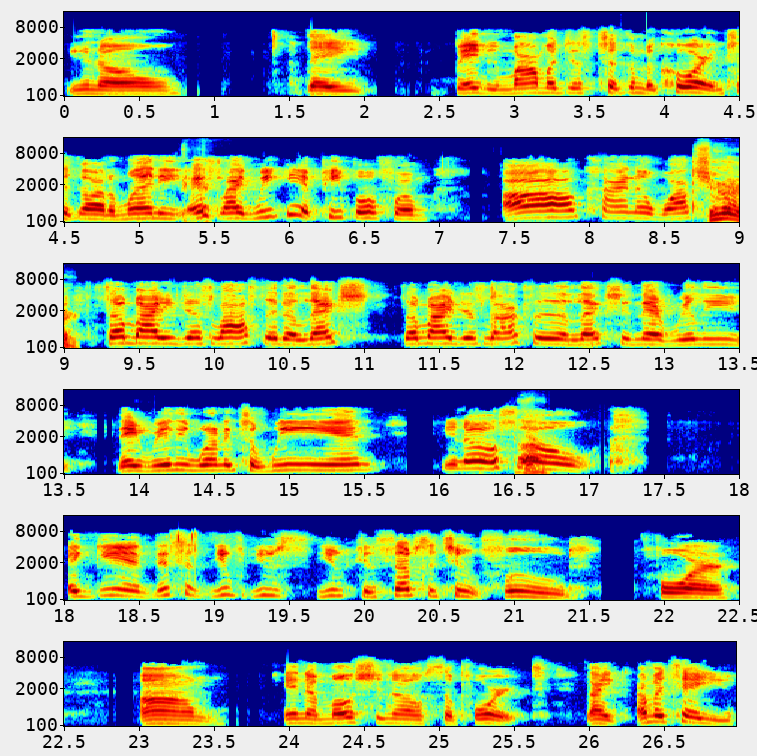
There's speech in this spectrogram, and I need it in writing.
You know, they baby mama just took them to court and took all the money. It's like we get people from all kind of walks. Sure. Somebody just lost an election. Somebody just lost an election that really they really wanted to win. You know, Yeah. Again, this is you you you can substitute food for um an emotional support. Like I'm gonna tell you,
